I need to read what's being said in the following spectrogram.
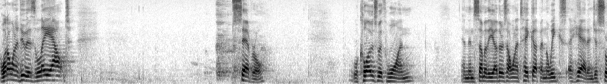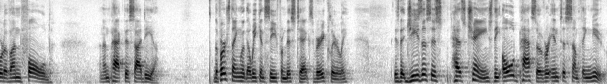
What I want to do is lay out several We'll close with one, and then some of the others I want to take up in the weeks ahead and just sort of unfold and unpack this idea. The first thing that we can see from this text very clearly is that Jesus is, has changed the old Passover into something new.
